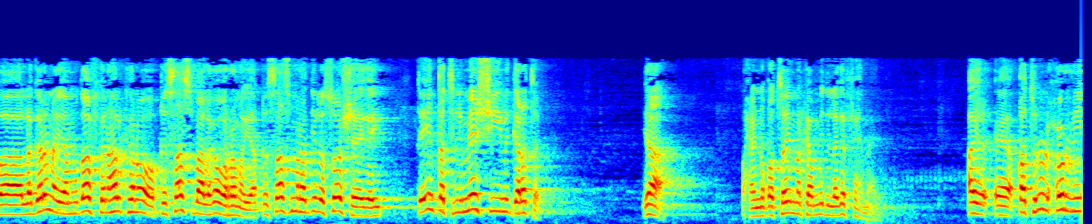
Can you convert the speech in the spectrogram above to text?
Waa la garanayaa mudaafkana halkan oo qisaas baa laga warramaya qisaas mar haddii la soo sheegay dee in qatli meeshii yimi garatay. Ya waxay noqotay markaa mid laga fahmayo qatlulxuri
